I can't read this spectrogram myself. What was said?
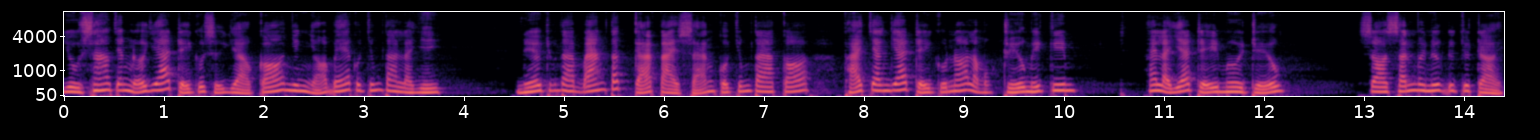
Dù sao chăng nữa giá trị của sự giàu có nhưng nhỏ bé của chúng ta là gì? Nếu chúng ta bán tất cả tài sản của chúng ta có, phải chăng giá trị của nó là một triệu Mỹ Kim? Hay là giá trị 10 triệu? So sánh với nước Đức Chúa Trời,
